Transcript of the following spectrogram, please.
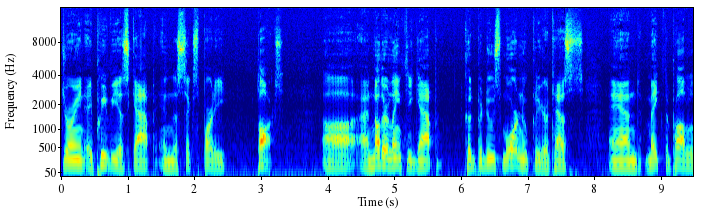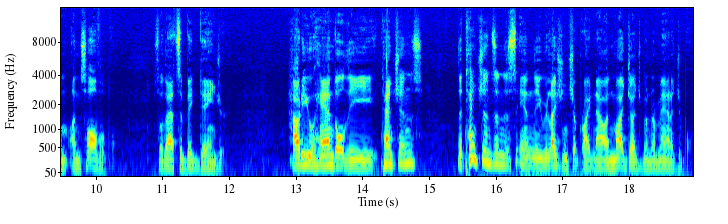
during a previous gap in the six party talks. Uh, another lengthy gap could produce more nuclear tests and make the problem unsolvable. So that's a big danger. How do you handle the tensions? The tensions in, this, in the relationship right now, in my judgment, are manageable.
